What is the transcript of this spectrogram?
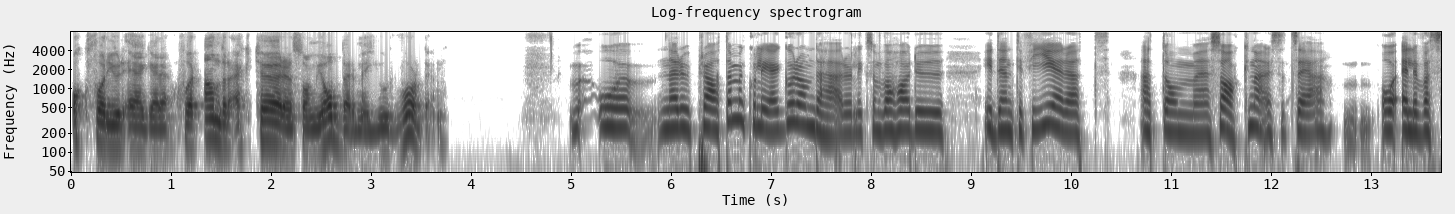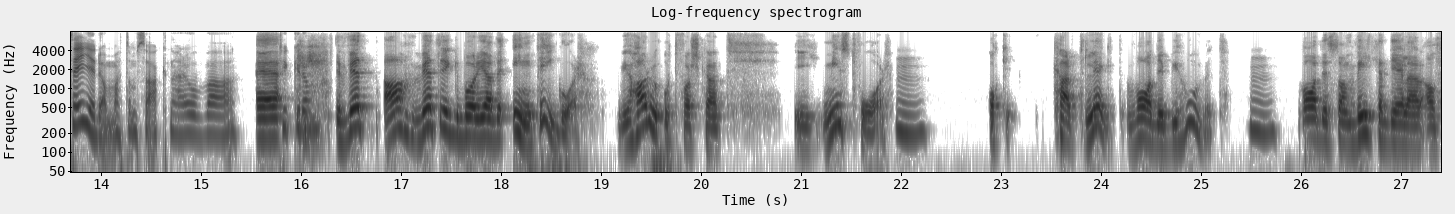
och för djurägare, för andra aktörer som jobbar med djurvården. Och när du pratar med kollegor om det här, och liksom, vad har du identifierat att de eh, saknar, så att säga? Och, eller vad säger de att de saknar och vad Eh, tycker de? vet, ja, Vetrik började inte igår. Vi har utforskat i minst två år Mm. och kartlagt vad är behovet. Mm. Vad är som, vilka delar av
